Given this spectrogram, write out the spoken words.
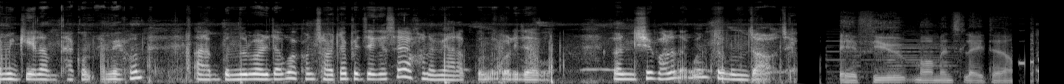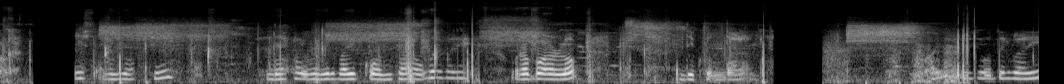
আমি গেলাম, থাকুন। আমি এখন আর এক বন্ধুর বাড়ি যাব। এখন ছয়টা বেজে গেছে, এখন আমি আর এক বন্ধুর বাড়ি যাব। কারণ নিশ্চয়ই ভালো থাকবেন চলুন যাওয়া যায় A few moments later. Please আমি যাচ্ছি। দেখাই ওদের বাড়ি কোনটা ওদের বাড়ি ওরা বড় লোক। দেখুন দাঁড়ান। ওদের বাড়ি।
